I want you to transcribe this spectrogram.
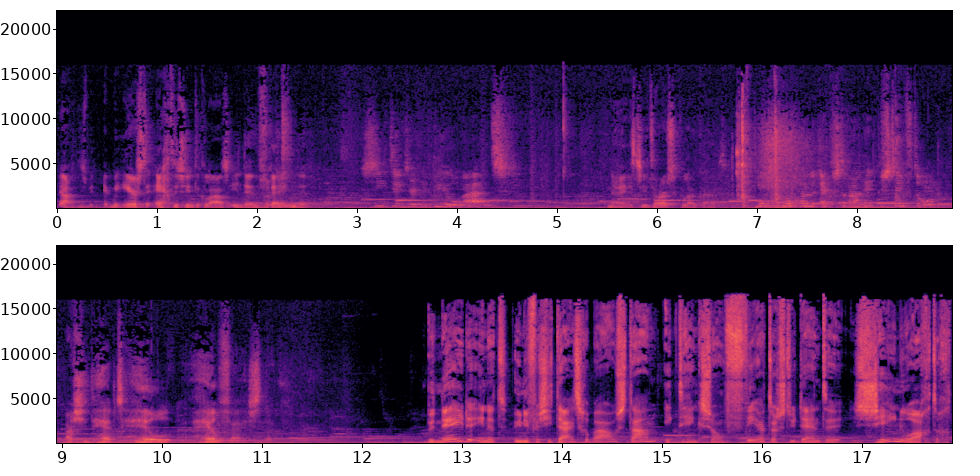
ja, dit is mijn eerste echte Sinterklaas in den vreemde. Ziet dit er debiel uit? Nee, dat ziet er hartstikke leuk uit. Moet ik nog een extra lippenstift op? Als je het hebt, heel, heel feestelijk. Beneden in het universiteitsgebouw staan, ik denk zo'n 40 studenten zenuwachtig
